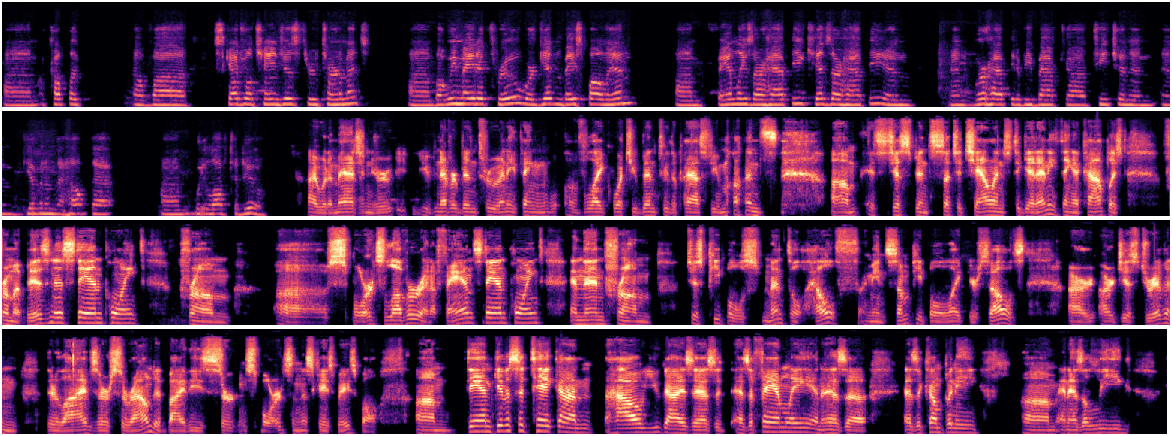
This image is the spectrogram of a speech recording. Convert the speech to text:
um, a couple of, of uh, schedule changes through tournaments, um, but we made it through. We're getting baseball in. Um, families are happy, kids are happy, and and we're happy to be back uh, teaching and, and giving them the help that um, we love to do. I would imagine you're you've never been through anything of like what you've been through the past few months. Um, it's just been such a challenge to get anything accomplished from a business standpoint, from a sports lover and a fan standpoint, and then from just people's mental health. I mean, some people like yourselves are are just driven their lives are surrounded by these certain sports in this case baseball. Um, dan give us a take on how you guys as a as a family and as a as a company um, and as a league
